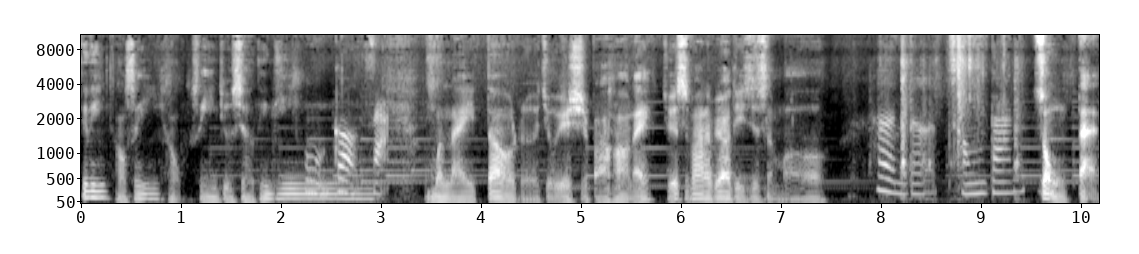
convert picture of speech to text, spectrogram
听听好声音，好声音就是要听听。不够赞。我们来到了九月十八号，来九月十八号的标题是什么？恨的重担。重担，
